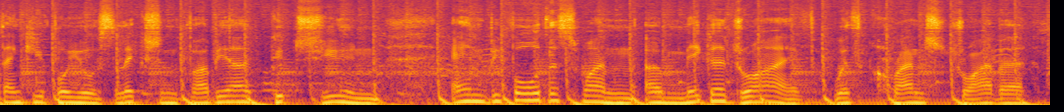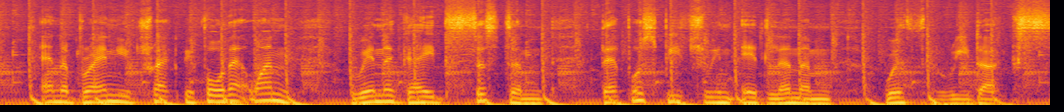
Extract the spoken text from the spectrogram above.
Thank you for your selection, Fabio. Good tune. And before this one, Omega Drive with Crunch Driver, and a brand new track before that one, Renegade System, that was featuring Ed Linham with Redux.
